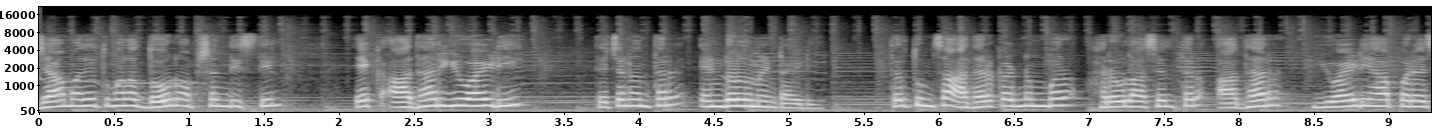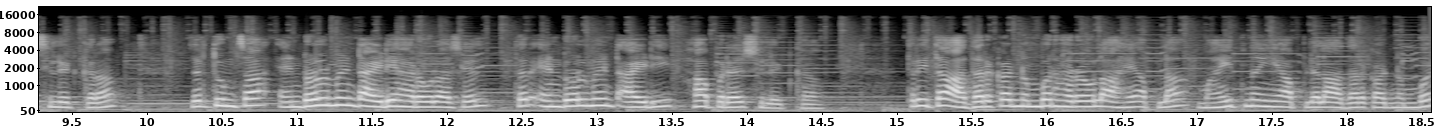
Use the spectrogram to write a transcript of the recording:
ज्यामध्ये तुम्हाला दोन ऑप्शन दिसतील. एक आधार यू आय डी त्याच्यानंतर एनरोलमेंट आय डी तर तुमचा आधार कार्ड नंबर हरवला असेल तर आधार यू आय डी हा पर्याय सिलेक्ट करा. जर तुमचा एनरोलमेंट आय डी हरवला असेल तर एनरोलमेंट आय डी हा पर्याय सिलेक्ट करा. तर इथं आधार कार्ड नंबर हरवला आहे आपला माहीत नाही आहे आपल्याला आधार कार्ड नंबर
